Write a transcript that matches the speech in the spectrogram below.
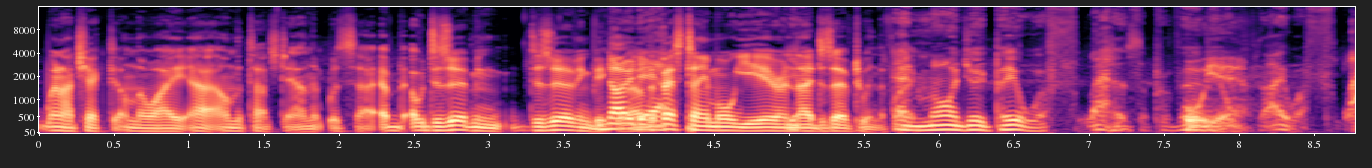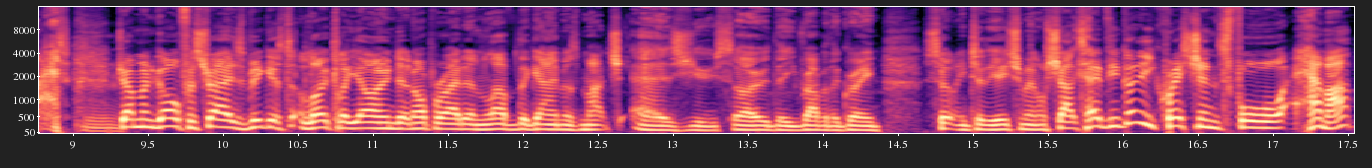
when I checked on the way uh, on the touchdown, it was uh, a, deserving deserving victory. No doubt. the best team all year, and they deserve to win the flag. And mind you, people were flat as the proverbial. yeah. They were flat. Drummond Golf, Australia's biggest locally owned and operated and loved the game as much as you. So the rub of the green, certainly to the East Fremantle Sharks. Hey, have you got any questions for Hammer?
